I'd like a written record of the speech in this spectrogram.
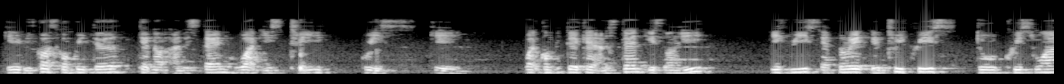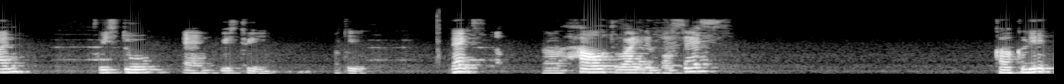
okay because computer cannot understand what is 3 quiz. Okay what computer can understand is only if we separate the 3 quiz to quiz 1 quiz 2 and quiz 3 okay next uh, how to write the process calculate.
